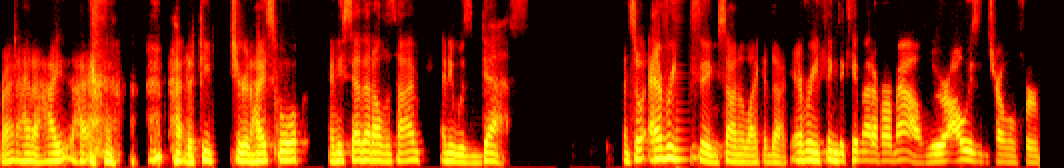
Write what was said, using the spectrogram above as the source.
Right? I had a high, I had a teacher in high school, and he said that all the time, and he was deaf. And so everything sounded like a duck. Everything that came out of our mouths, we were always in trouble for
